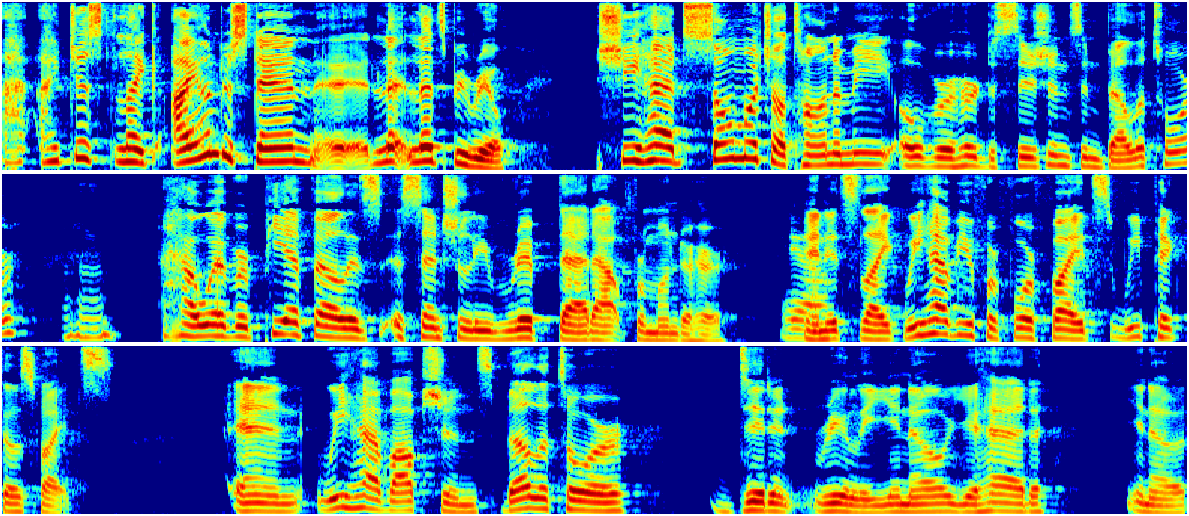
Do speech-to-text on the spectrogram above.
I, I just like I understand. Uh, let, let's be real. She had so much autonomy over her decisions in Bellator. However, PFL has essentially ripped that out from under her, Yeah. and it's like we have you for four fights. We pick those fights, and we have options. Bellator didn't really. You know, you had, you know.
